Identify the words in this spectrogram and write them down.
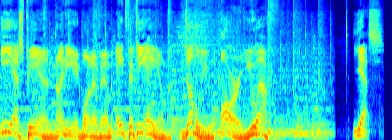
ESPN 98.1 FM, 850 AM. WRUF. Yes,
